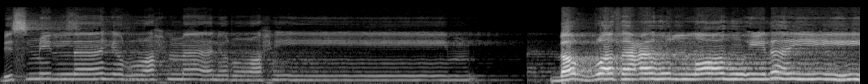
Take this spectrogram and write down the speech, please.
بسم الله الرحمن الرحيم بل رفعه الله إليه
